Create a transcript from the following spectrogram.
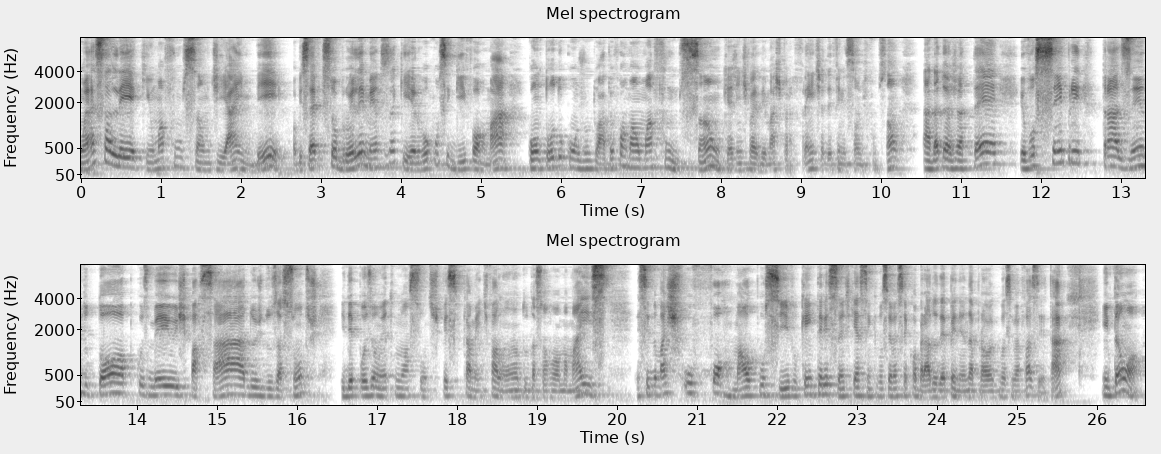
com essa lei aqui, uma função de A em B, observe que sobrou elementos aqui. Eu não vou conseguir formar com todo o conjunto A. Para eu formar uma função, que a gente vai ver mais para frente, a definição de função, na verdade, eu já até eu vou sempre trazendo tópicos meio espaçados dos assuntos e depois eu entro no assunto especificamente falando da sua forma mais, sendo mais o formal possível, que é interessante, que é assim que você vai ser cobrado, dependendo da prova que você vai fazer, tá? Então, ó,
